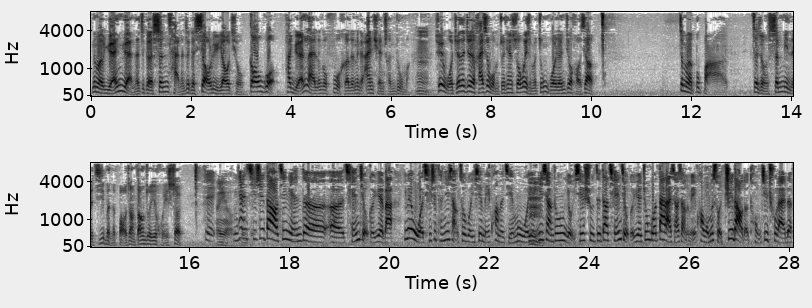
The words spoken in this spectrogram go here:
那么远远的这个生产的这个效率要求高过它原来能够复合的那个安全程度嘛。嗯，所以我觉得就是还是我们昨天说，为什么中国人就好像这么不把这种生命的基本的保障当做一回事儿。对，哎呀，你看，其实到今年的呃前九个月吧，因为我其实曾经想做过一些煤矿的节目，我有印象中有一些数字，到前九个月，中国大大小小的煤矿，我们所知道的统计出来的，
